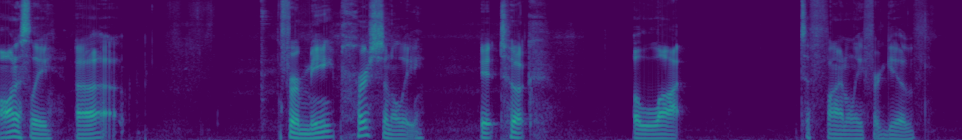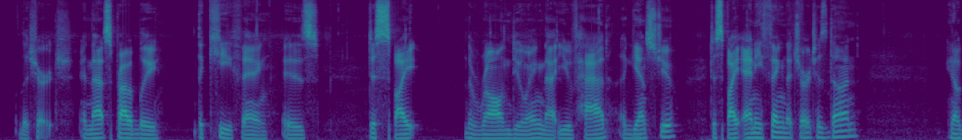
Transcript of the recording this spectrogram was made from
Honestly, uh, for me personally, it took a lot to finally forgive the church. And that's probably the key thing is despite the wrongdoing that you've had against you, despite anything the church has done, you know,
